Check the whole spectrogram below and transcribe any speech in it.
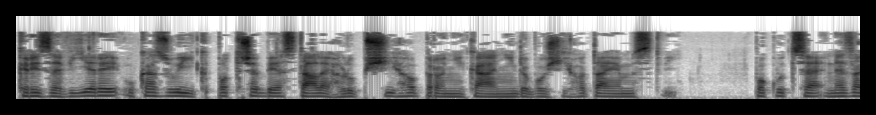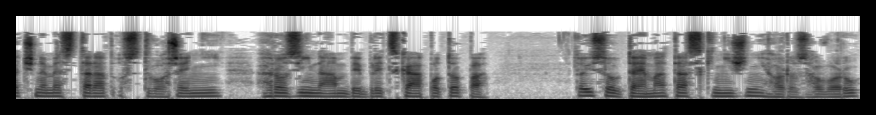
Krize víry ukazují k potřebě stále hlubšího pronikání do božího tajemství. Pokud se nezačneme starat o stvoření, hrozí nám biblická potopa – to jsou témata z knižního rozhovoru,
